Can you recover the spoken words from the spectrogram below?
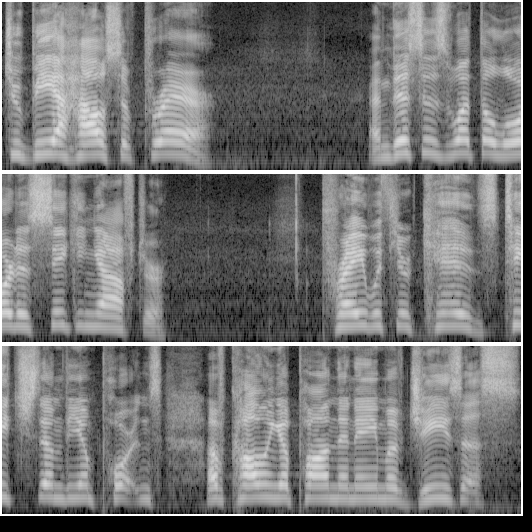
to be a house of prayer. And this is what the Lord is seeking after. Pray with your kids, teach them the importance of calling upon the name of Jesus.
